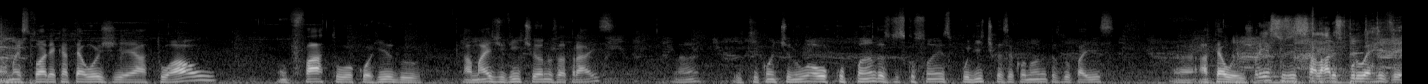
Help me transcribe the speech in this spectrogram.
É uma história que até hoje é atual, um fato ocorrido há mais de 20 anos atrás né, e que continua ocupando as discussões políticas e econômicas do país uh, até hoje. Preços e salários por URV.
